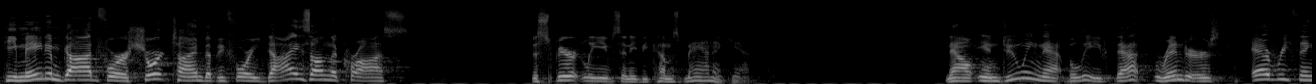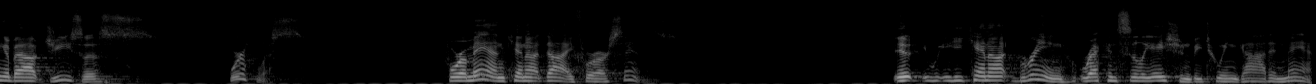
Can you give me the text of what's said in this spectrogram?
He made him God for a short time, but before he dies on the cross, the Spirit leaves and he becomes man again. Now, in doing that belief, that renders everything about Jesus worthless. For a man cannot die for our sins. It, he cannot bring reconciliation between God and man.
